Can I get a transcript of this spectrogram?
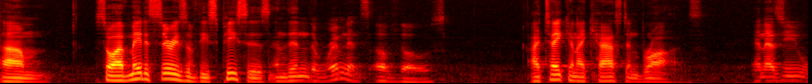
Um, so I've made a series of these pieces, and then the remnants of those I take and I cast in bronze. And as you,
